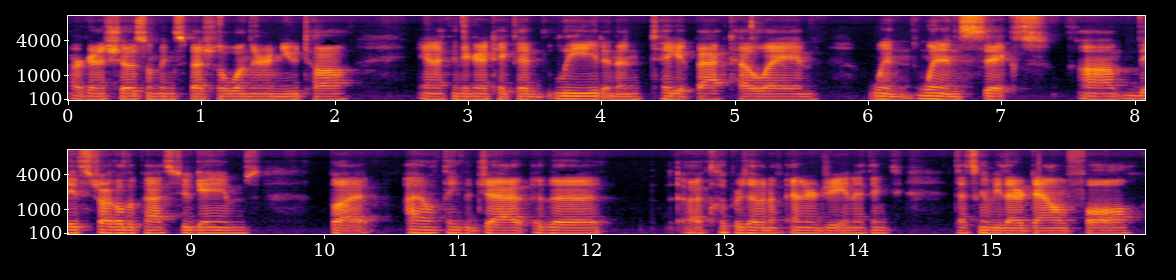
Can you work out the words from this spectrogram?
are going to show something special when they're in Utah, and I think they're going to take the lead and then take it back to LA and win win in six. Um, they've struggled the past two games but I don't think the Jazz, the uh, Clippers have enough energy, and I think that's going to be their downfall.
